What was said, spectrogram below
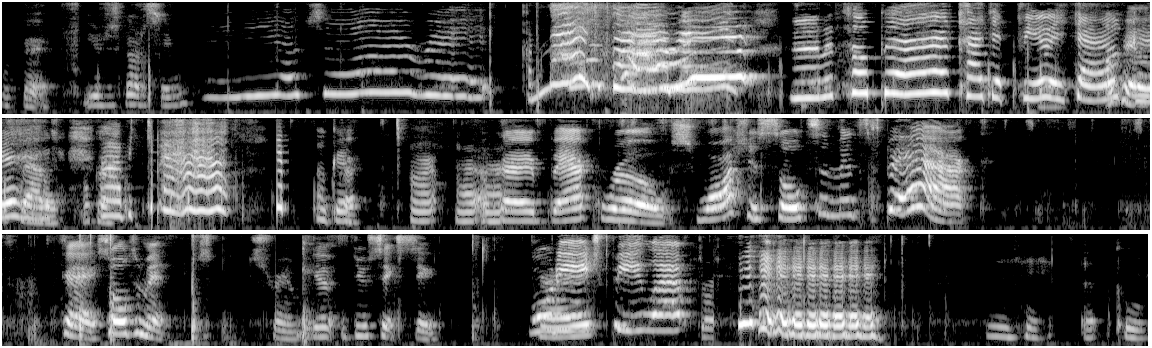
Okay, you just gotta sing. Baby, I'm sorry. I'm not sorry. And it's so bad because it feels so Okay, let's battle. Okay. Okay. Okay. Alright, alright, alright. Okay, back row. Swosh is Soultimate's back. Okay, Sultimate. Stream. Do 60. 40 Okay. HP left. Uh, cool.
